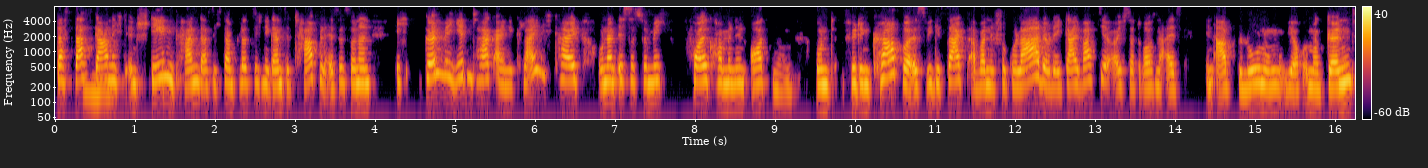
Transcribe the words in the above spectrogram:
dass das mhm. gar nicht entstehen kann, dass ich dann plötzlich eine ganze Tafel esse, sondern ich gönne mir jeden Tag eine Kleinigkeit und dann ist das für mich vollkommen in Ordnung. Und für den Körper ist, wie gesagt, aber eine Schokolade oder egal was ihr euch da draußen als in Art Belohnung, wie auch immer, gönnt,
